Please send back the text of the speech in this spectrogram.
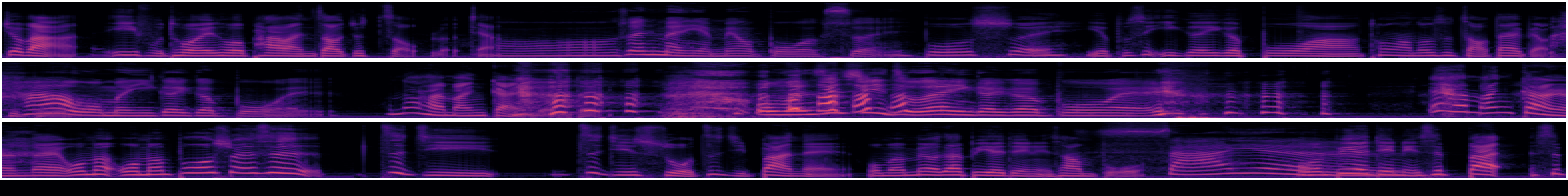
就把衣服脱一脱，拍完照就走了，这样。哦，所以你们也没有拨税？拨税也不是一个一个拨啊，通常都是找代表去。哈，我们一个一个拨，哎，那还蛮感人的。我们是系主任一个一个拨，哎，哎，还蛮感人的。我们我们拨税是自己自己锁自己办，哎，我们没有在毕业典礼上拨。啥耶？我们毕业典礼是办是。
